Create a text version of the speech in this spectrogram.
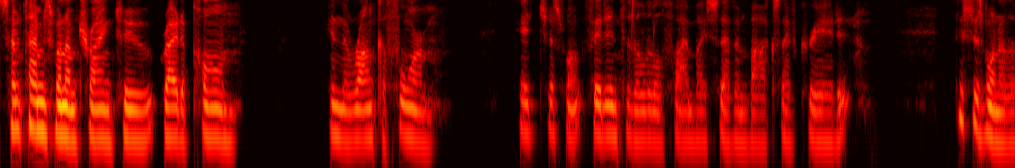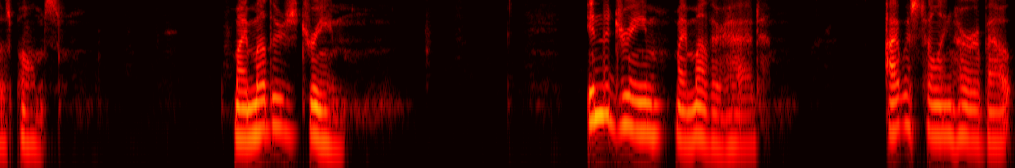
Sometimes when I'm trying to write a poem in the ronku form, it just won't fit into the little 5 by 7 box I've created. This is one of those poems. My Mother's Dream. In the dream my mother had, I was telling her about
